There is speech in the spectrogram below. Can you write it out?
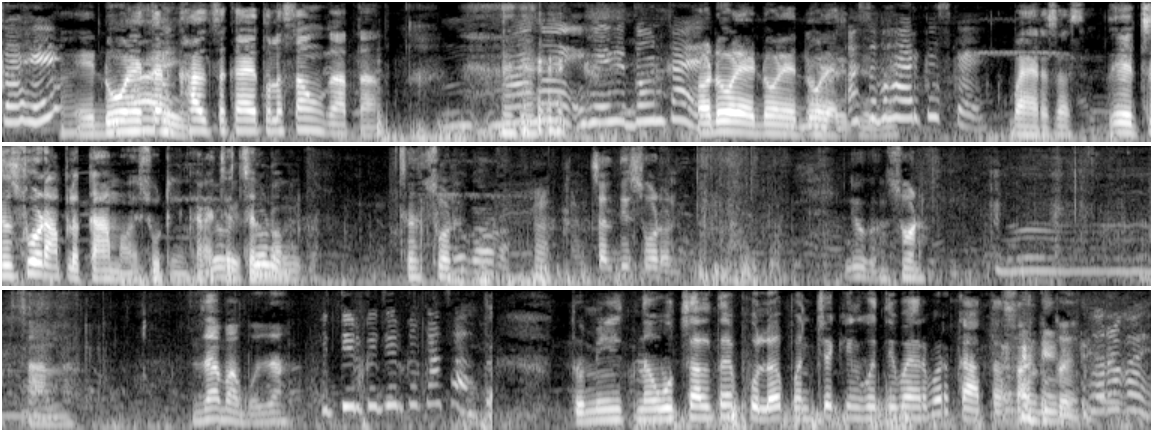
का हे? हे डोळे तर खालचं काय तुला सांगू का आता? नाही, नाही, हे दोन काय अ, डोळे डोळे डोळे असं बाहेर कस काय? बाहेरच असत ए चल सोड आपलं काम आहे शूटिंग करायचं. चल बाबा. चल सोड. हं, चल दे सोडून. सोड. चाललं. जा बाबू जा. हे तिरक तिरक का चालतं? तुम्ही इथनं उचलताय फुलं पण चेकिंग होती बाहेर बरं का आता सांगतोय. काय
